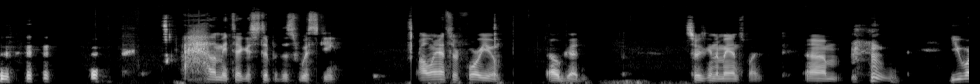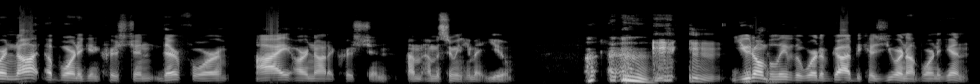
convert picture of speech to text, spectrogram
Let me take a sip of this whiskey. I'll answer for you. Oh, good. So he's going to mansplain. Um, you are not a born again Christian, therefore, I are not a Christian. I'm, I'm assuming he meant you. you don't believe the word of God because you are not born again.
